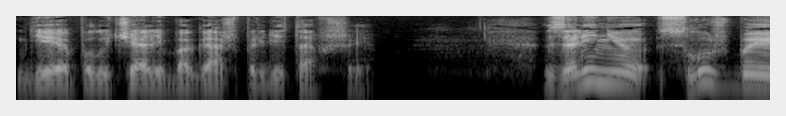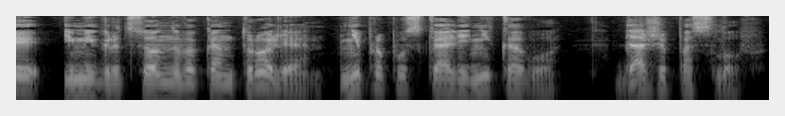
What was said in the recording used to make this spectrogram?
где получали багаж прилетавшие. За линию службы иммиграционного контроля не пропускали никого, даже послов.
